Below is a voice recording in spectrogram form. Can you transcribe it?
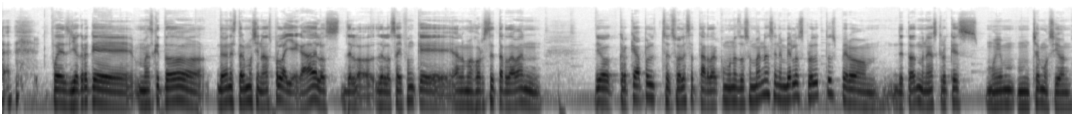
pues yo creo que más que todo deben estar emocionados por la llegada de los, de los, de los iPhone que a lo mejor se tardaban. Digo, creo que Apple se suele tardar como unas dos semanas en enviar los productos, pero de todas maneras creo que es muy mucha emoción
